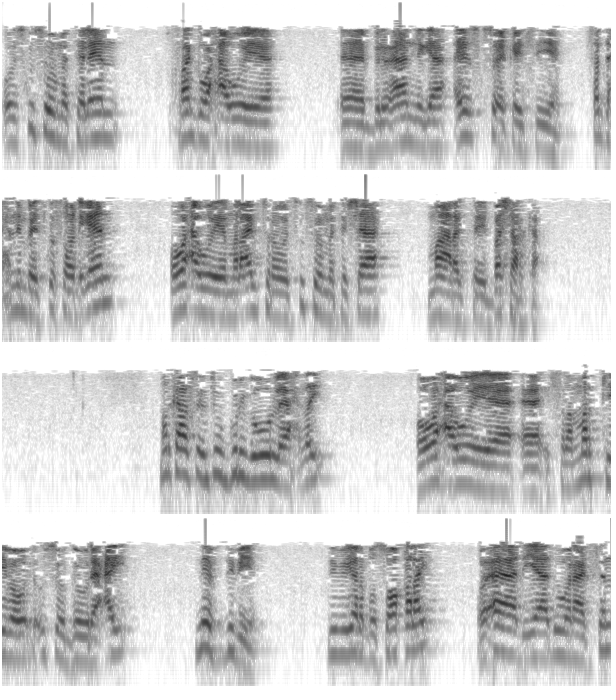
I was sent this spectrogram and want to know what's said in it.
oo isku soo mateleen rag waxa weeye bilo-aadmiga ayay isku soo ekaysiiyeen. Saddex nin bay iska soo dhigeen oo waxa weeye malaa'igtuna way isku soo mateshaa maaragtay basharka. Markaasu intuu guriga u leexday oo waxa weeye isla markiiba wuxuu u soo gowracay neef dibiya dibi yar buu soo qalay oo aad iyo aad u wanaagsan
